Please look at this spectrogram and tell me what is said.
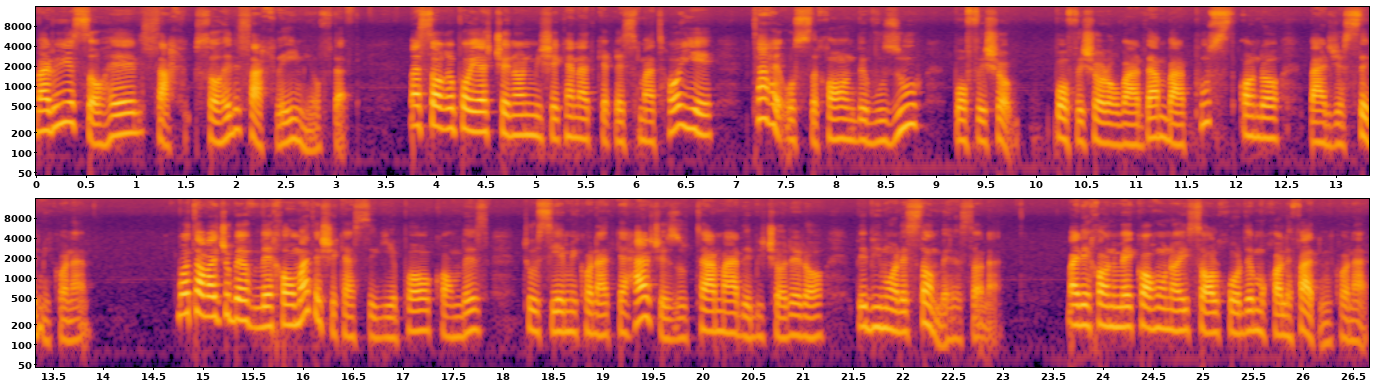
و روی ساحل سخ... ساحل صخره‌ای میافتد و ساق پایش چنان میشکند که قسمت های ته استخوان به وضوح با فشار, با فشار آوردن بر پوست آن را برجسته می کنند. با توجه به وخامت شکستگی پا کامبز توصیه می کند که هرچه زودتر مرد بیچاره را به بیمارستان برساند ولی خانم کاهونای سال خورده مخالفت می کند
